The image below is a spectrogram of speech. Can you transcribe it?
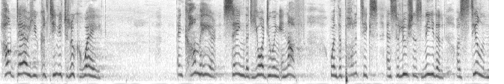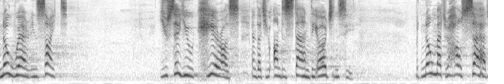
How dare you continue to look away and come here saying that you're doing enough when the politics and solutions needed are still nowhere in sight? You say you hear us and that you understand the urgency. But no matter how sad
